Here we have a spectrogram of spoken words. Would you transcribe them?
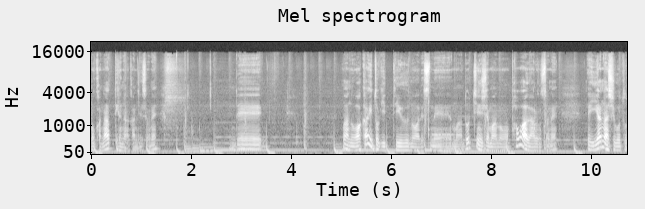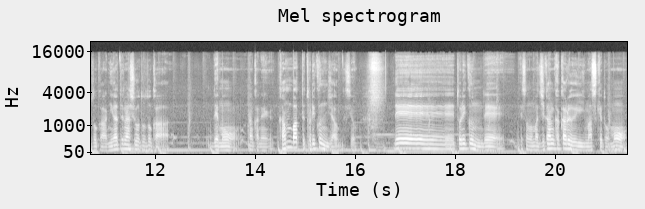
のかなっていうふうな感じですよね。で、まあ、あの若い時っていうのはですね、まあ、どっちにしてもあのパワーがあるんですよね。で嫌な仕事とか苦手な仕事とかでもなんかね頑張って取り組んじゃうんですよ。で取り組んでその、まあ、時間かかりますけども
